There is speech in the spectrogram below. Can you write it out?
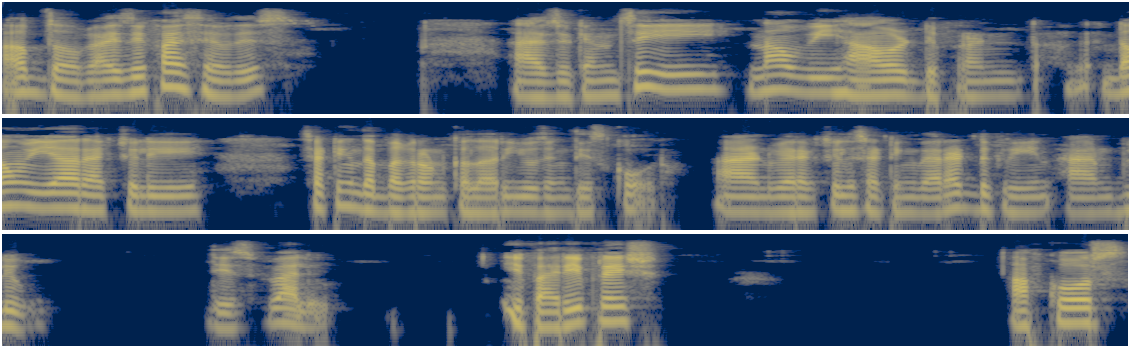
observe guys if I save this as you can see now we have a different now we are actually setting the background color using this code and we are actually setting the red green and blue this value. If I refresh of course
